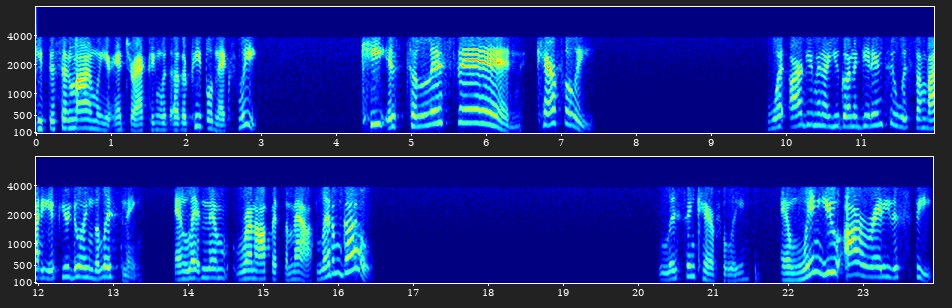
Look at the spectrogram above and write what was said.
Keep this in mind when you're interacting with other people next week key is to listen carefully. What argument are you going to get into with somebody if you're doing the listening and letting them run off at the mouth? Let them go. Listen carefully. And when you are ready to speak,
